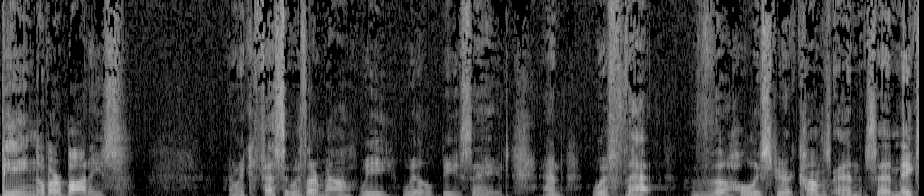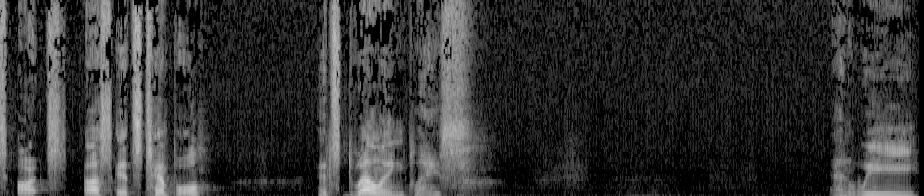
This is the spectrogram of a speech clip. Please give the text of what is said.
being of our bodies, and we confess it with our mouth, we will be saved. And with that, the Holy Spirit comes and makes us its temple its dwelling place. And we,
